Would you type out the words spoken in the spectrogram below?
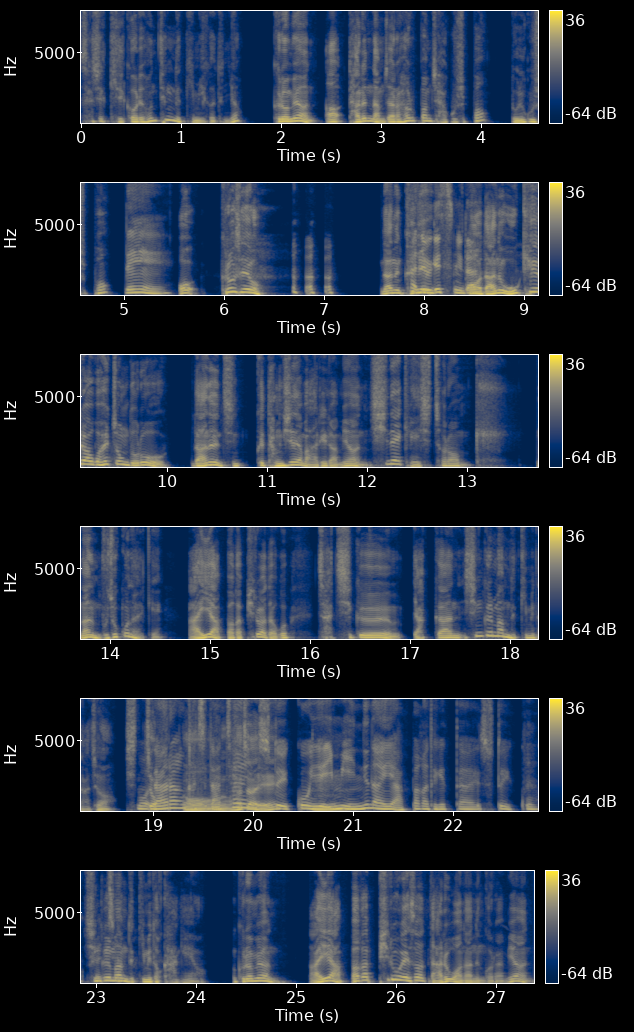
사실 길거리 헌팅 느낌이거든요. 그러면 아 다른 남자랑 하룻밤 자고 싶어? 놀고 싶어? 네. 그러세요. 나는 그게 다녀오겠습니다. 어 나는 오케이라고 할 정도로 나는 진, 그 당신의 말이라면 신의 계시처럼 나는 무조건 할게. 아이 아빠가 필요하다고. 자 지금 약간 싱글맘 느낌이 나죠. 뭐 나랑 같이 어, 나차일 화자에. 수도 있고 이제 음. 이미 있는 아이의 아빠가 되겠다일 수도 있고. 싱글맘 그렇죠. 느낌이 더 강해요. 그러면 아이의 아빠가 필요해서 나를 원하는 거라면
